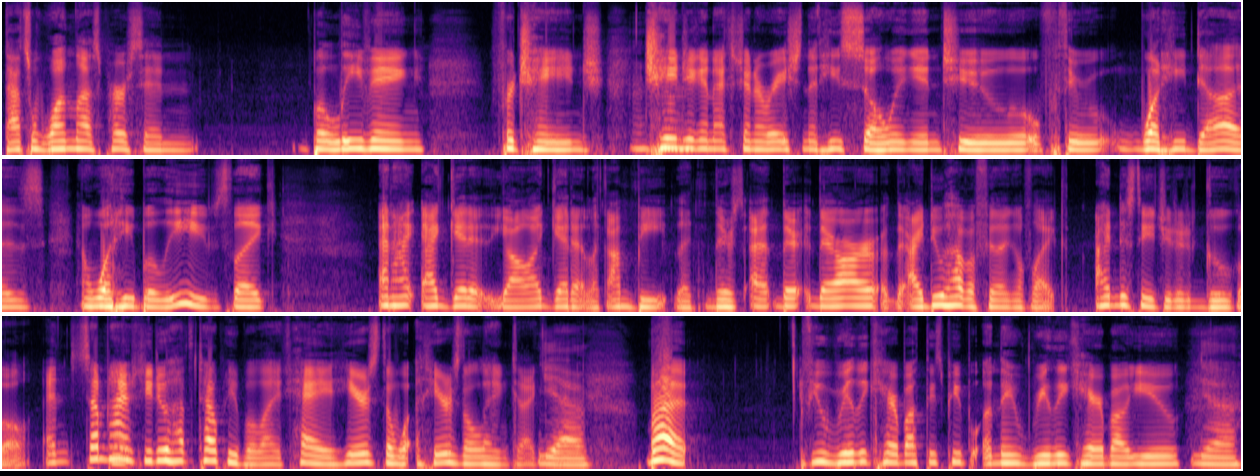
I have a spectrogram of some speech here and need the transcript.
that's one less person believing for change, mm-hmm. changing a next generation that he's sowing into through what he does and what he believes. Like and I, I get it, y'all. I get it. Like I'm beat. Like there's uh, there there are. I do have a feeling of like I just need you to Google. And sometimes you do have to tell people like, hey, here's the here's the link. Like, Yeah, but if you really care about these people and they really care about you, yeah,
